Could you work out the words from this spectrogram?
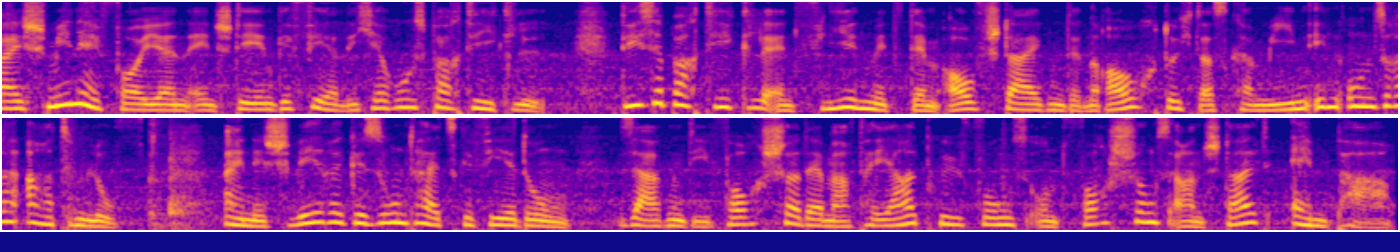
Bei Schminefeuern entstehen gefährliche Rußpartikel. Diese Partikel entfliehen mit dem aufsteigenden Rauch durch das Kamin in unsere Atemluft. Eine schwere Gesundheitsgefährdung, sagen die Forscher der Materialprüfungs- und Forschungsanstalt EMPA.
